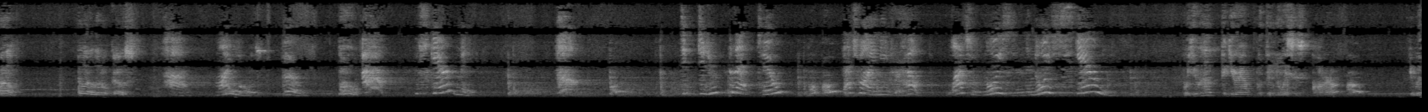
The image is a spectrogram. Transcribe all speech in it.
Oh. Hello, little ghost. Hi, my name is Boo. Oh. Ah, you scared me. Did, did you do that too? That's why I need your help. Lots of noises, and the noises scare me. Will you help figure out what the noises are? You will?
